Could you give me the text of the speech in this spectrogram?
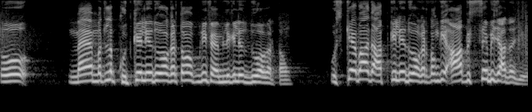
तो मैं मतलब खुद के लिए दुआ करता हूँ अपनी फैमिली के लिए दुआ करता हूँ। उसके बाद आपके लिए दुआ करता हूँ कि आप इससे भी ज़्यादा जियो।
